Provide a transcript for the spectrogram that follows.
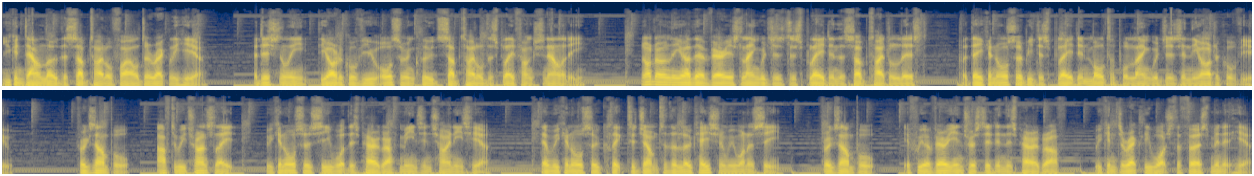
You can download the subtitle file directly here. Additionally, the article view also includes subtitle display functionality. Not only are there various languages displayed in the subtitle list, but they can also be displayed in multiple languages in the article view. For example, after we translate, we can also see what this paragraph means in Chinese here. Then we can also click to jump to the location we want to see. For example, if we are very interested in this paragraph, we can directly watch the first minute here.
